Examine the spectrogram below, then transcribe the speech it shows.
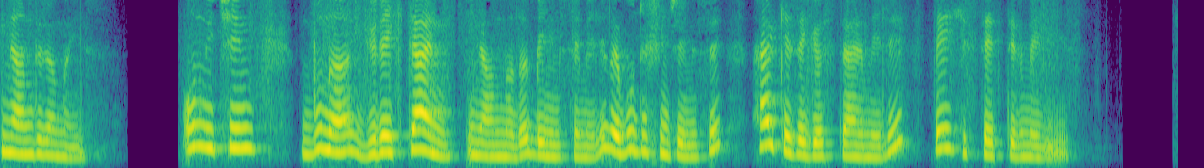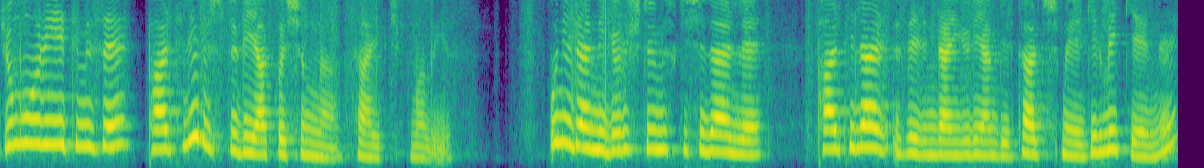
inandıramayız. Onun için buna yürekten inanmalı, benimsemeli ve bu düşüncemizi herkese göstermeli ve hissettirmeliyiz. Cumhuriyetimize partiler üstü bir yaklaşımla sahip çıkmalıyız. Bu nedenle görüştüğümüz kişilerle partiler üzerinden yürüyen bir tartışmaya girmek yerine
